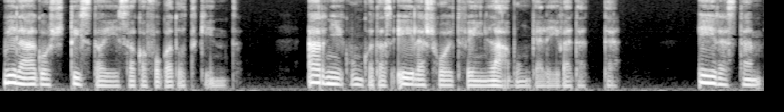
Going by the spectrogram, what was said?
Világos, tiszta éjszaka fogadott kint. Árnyékunkat az éles holdfény lábunk elé vetette. Éreztem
